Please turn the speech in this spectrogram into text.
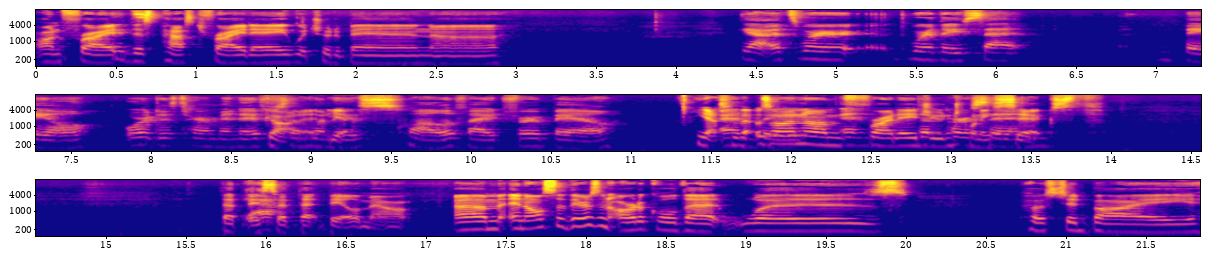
On Friday, it's, this past Friday, which would have been. Uh, yeah, it's where where they set bail or determine if someone it, yes. is qualified for a bail. Yeah, so that was they, on um, Friday, June twenty sixth. That they yeah. set that bail amount. Um, and also, there's an article that was posted by.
